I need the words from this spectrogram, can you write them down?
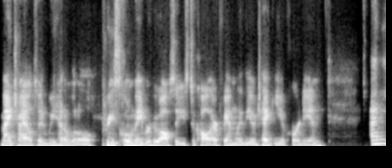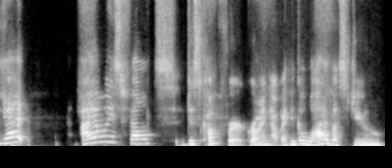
my childhood. We had a little preschool neighbor who also used to call our family the Otheguy accordion. And yet, I always felt discomfort growing up. I think a lot of us do,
